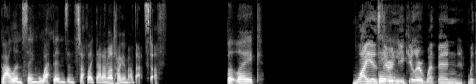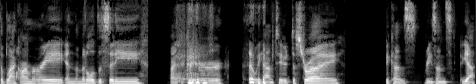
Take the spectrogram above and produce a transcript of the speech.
balancing weapons and stuff like that. I'm not talking about that stuff. But like Why is there a nuclear weapon with a black armory in the middle of the city by the crater that we have to destroy because reasons? Yeah.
